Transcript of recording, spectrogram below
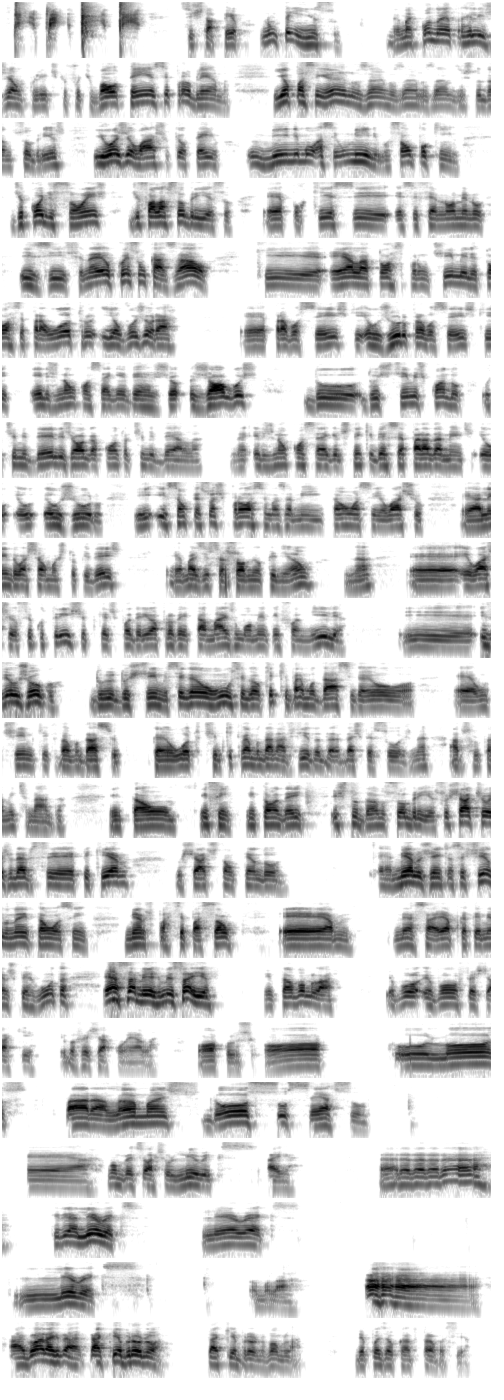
Se estapeia. Não tem isso. Né? Mas quando entra religião, política e futebol, tem esse problema. E eu passei anos, anos, anos, anos estudando sobre isso. E hoje eu acho que eu tenho um mínimo, assim, um mínimo, só um pouquinho, de condições de falar sobre isso. É porque esse, esse fenômeno existe. Né? Eu conheço um casal que ela torce para um time, ele torce para outro, e eu vou jurar é, para vocês que eu juro para vocês que eles não conseguem ver jo jogos do, dos times quando o time dele joga contra o time dela. Né? Eles não conseguem, eles têm que ver separadamente, eu, eu, eu juro. E, e são pessoas próximas a mim, então, assim, eu acho, é, além de eu achar uma estupidez, é, mas isso é só a minha opinião, né? É, eu acho, eu fico triste porque eles poderiam aproveitar mais um momento em família e, e ver o jogo do, dos times. Se ganhou um, se ganhou, o que, que vai mudar se ganhou é, um time, o que, que vai mudar se ganhou outro time, o que, que vai mudar na vida da, das pessoas, né? Absolutamente nada. Então, enfim, então andei estudando sobre isso. O chat hoje deve ser pequeno, os chats estão tendo é, menos gente assistindo, né? Então, assim, menos participação. É, nessa época ter menos pergunta. Essa mesmo, isso aí. Então vamos lá. Eu vou, eu vou fechar aqui. Eu vou fechar com ela. Óculos, óculos para lamas do sucesso. É, vamos ver se eu acho lyrics. Aí. Queria lyrics. Lyrics. Lyrics. Vamos lá. Ah, agora tá, tá aqui, Bruno. Tá aqui, Bruno. Vamos lá. Depois eu canto para você.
